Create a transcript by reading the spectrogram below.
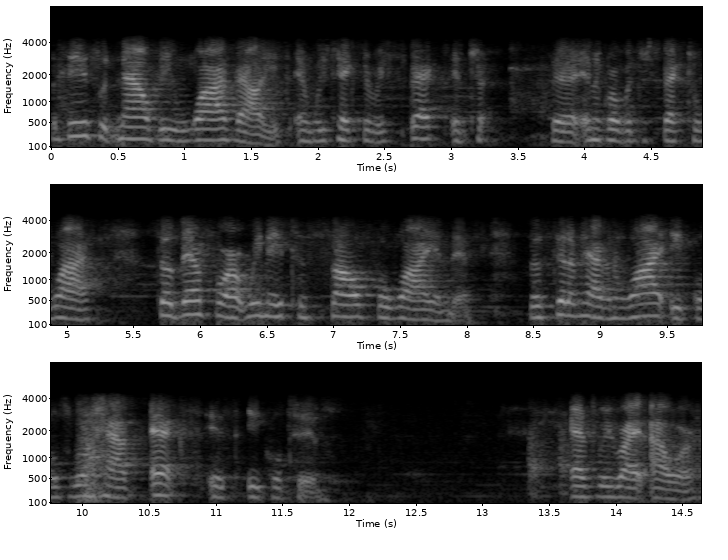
But these would now be y values, and we take the respect, the integral with respect to y. So therefore, we need to solve for y in this. So instead of having y equals, we'll have x is equal to as we write our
